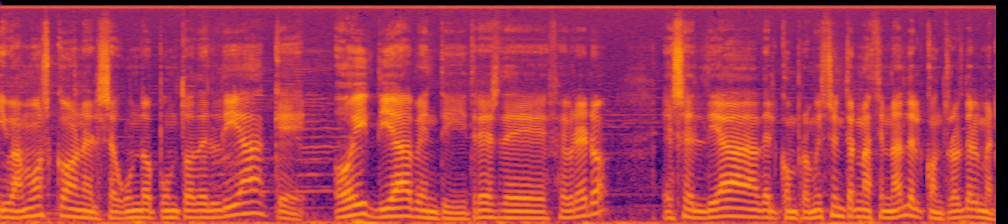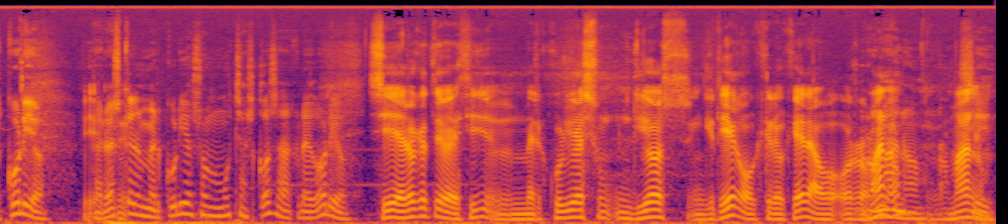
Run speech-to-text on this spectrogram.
Y vamos con el segundo punto del día, que hoy, día 23 de febrero, es el día del compromiso internacional del control del mercurio. Pero es que el mercurio son muchas cosas, Gregorio. Sí, es lo que te iba a decir. Mercurio es un dios griego, creo que era, o, romano. romano.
